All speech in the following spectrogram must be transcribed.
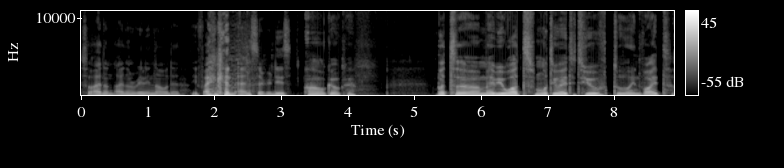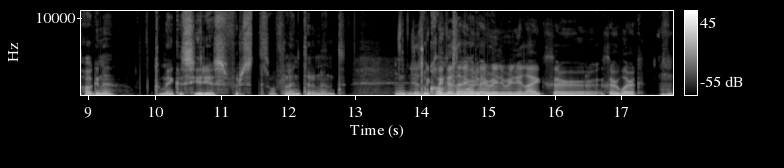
So I don't I don't really know that if I can answer this. Oh, okay, okay. But uh, maybe what motivated you to invite Agne to make a series first of Lantern and Mm, Just To bec- come because to I, I really really like her her work. Mhm.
